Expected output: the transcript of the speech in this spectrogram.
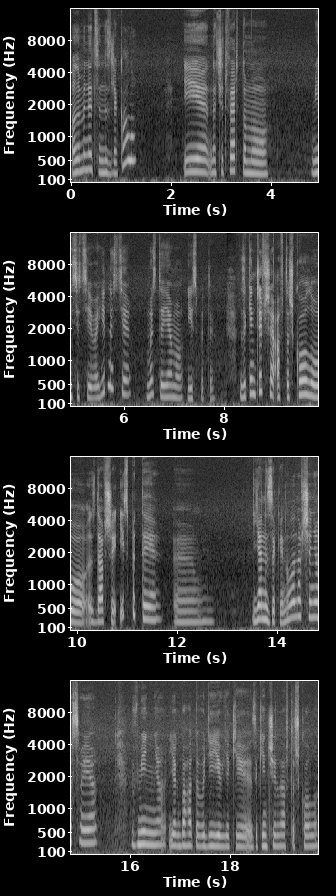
Але мене це не злякало. І на четвертому місяці вагітності ми здаємо іспити. Закінчивши автошколу, здавши іспити, е, я не закинула навчання своє вміння, як багато водіїв, які закінчили автошколу,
